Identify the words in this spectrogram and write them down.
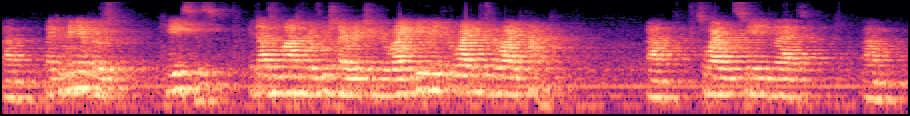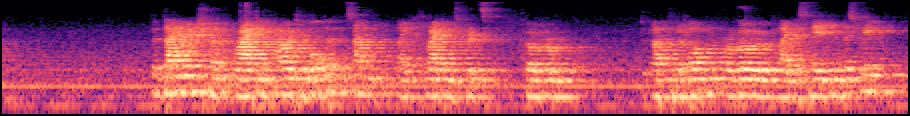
Um, like in many of those cases, it doesn't matter in which direction you write, even if you write with the right hand. Um, so I would say that um, the direction of writing how it evolved. Some like writing scripts go from up to the bottom or go like a snake in this way.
